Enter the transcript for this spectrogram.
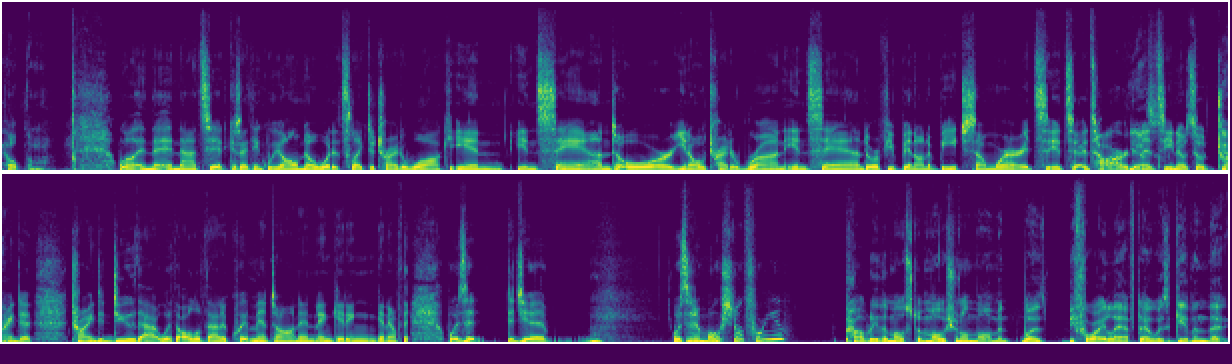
helped them. Well, and th- and that's it because I think we all know what it's like to try to walk in in sand or you know try to run in sand or if you've been on a beach somewhere, it's it's it's hard and Yes. it's you know so trying to trying to do that with all of that equipment on and, and getting getting off the was it did you was it emotional for you? Probably the most emotional moment was before I left, I was given the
